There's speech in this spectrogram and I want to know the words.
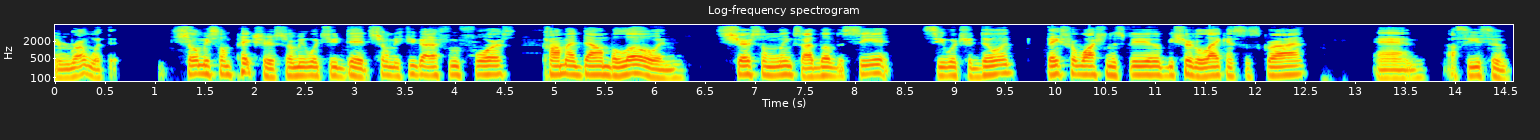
and run with it. Show me some pictures. Show me what you did. Show me if you got a food forest. Comment down below and share some links. I'd love to see it. See what you're doing. Thanks for watching this video. Be sure to like and subscribe. And I'll see you soon.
